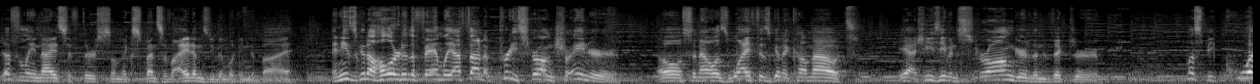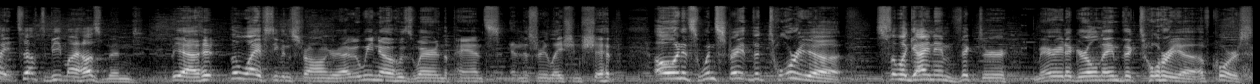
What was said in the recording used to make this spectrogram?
Definitely nice if there's some expensive items you've been looking to buy. And he's gonna holler to the family, I found a pretty strong trainer. Oh, so now his wife is gonna come out. Yeah, she's even stronger than Victor. Must be quite tough to beat my husband. But yeah, the wife's even stronger. I mean, we know who's wearing the pants in this relationship. Oh, and it's Winstrate Victoria. So a guy named Victor married a girl named Victoria. Of course,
